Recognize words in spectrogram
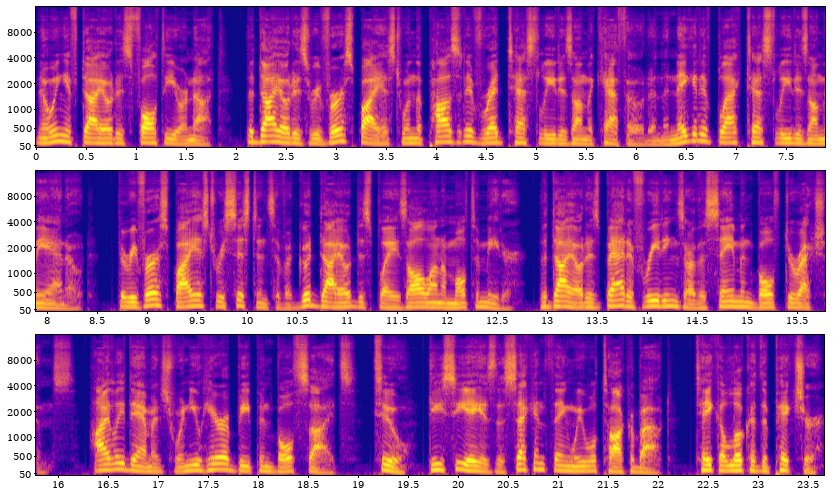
knowing if diode is faulty or not. The diode is reverse biased when the positive red test lead is on the cathode and the negative black test lead is on the anode. The reverse biased resistance of a good diode displays all on a multimeter. The diode is bad if readings are the same in both directions. Highly damaged when you hear a beep in both sides. 2. DCA is the second thing we will talk about. Take a look at the picture.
